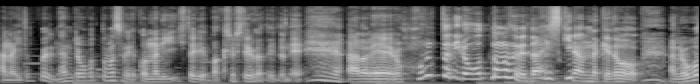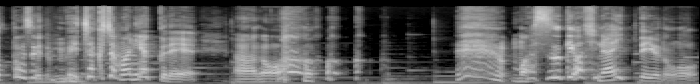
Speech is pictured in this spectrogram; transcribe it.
あの、糸っぽいなんでロボット娘でこんなに一人で爆笑してるかというとね、あのね、本当にロボット娘大好きなんだけど、あのロボット娘ってめちゃくちゃマニアックで、あのマス受けはしないっていうのを、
